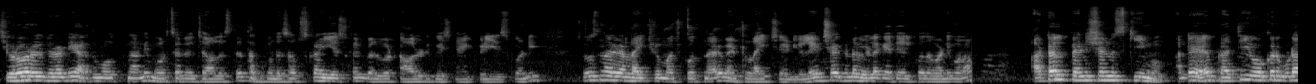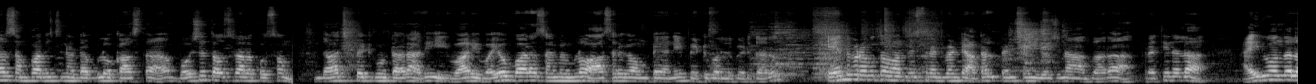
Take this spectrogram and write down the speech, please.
చివరి వరకు చూడండి అర్థమవుతుందండి. మొదటిసారి ఛానల్ వస్తే తప్పకుండా సబ్స్క్రైబ్ చేసుకొని bell button all notification activate చేసుకోండి. చూస్తున్నారు కానీ లైక్ చేయడం మర్చిపోతున్నారు. వెంటనే లైక్ చేయండి. లేట్ చేయకుండా వీళ్ళకైతే వెళ్ళిపోదామండి మనం. Atal pension scheme. అంటే ప్రతి ఒక్కరు కూడా సంపాదించిన డబ్బులో కాస్త భవిష్యత్ అవసరాల కోసం దాచిపెట్టుకుంటారు? అది వారి వయోభార సమయంలో ఆసరగా ఉంటాయని పెట్టుబడులు పెడతారు. కేంద్ర ప్రభుత్వం అందిస్తున్నటువంటి అటల్ పెన్షన్ యోజన ద్వారా ప్రతి నెల ఐదు వందల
